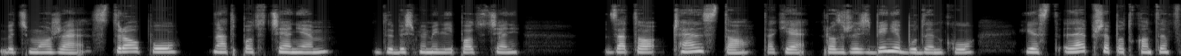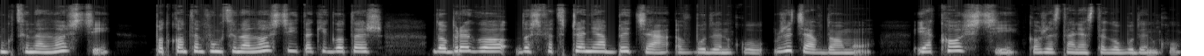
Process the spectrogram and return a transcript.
być może stropu nad podcieniem, gdybyśmy mieli podcień. Za to często takie rozrzeźbienie budynku jest lepsze pod kątem funkcjonalności, pod kątem funkcjonalności i takiego też dobrego doświadczenia bycia w budynku, życia w domu, jakości korzystania z tego budynku.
